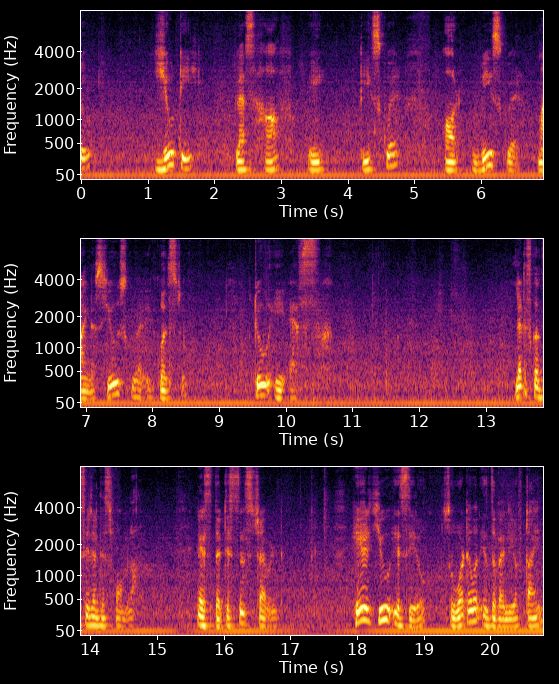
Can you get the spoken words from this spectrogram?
to ut plus half a t square or v square minus u square equals to 2as. Let us consider this formula as the distance traveled. Here u is 0 so whatever is the value of time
